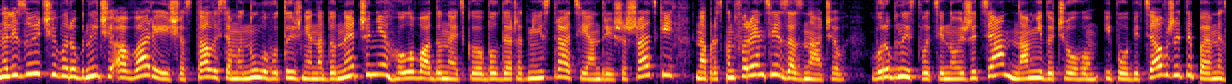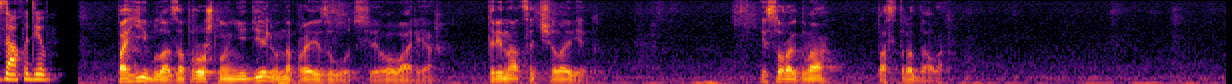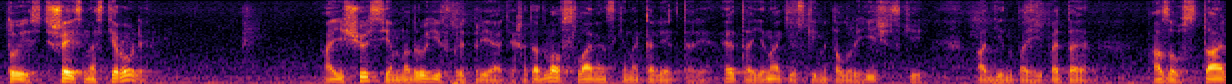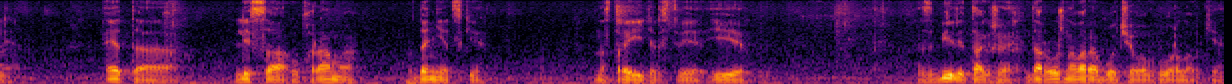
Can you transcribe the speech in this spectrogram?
Аналізуючи виробничі аварії, що сталися минулого тижня на Донеччині, голова Донецької облдержадміністрації Андрій Шишацький на прес-конференції зазначив, виробництво ціною життя нам ні до чого і пообіцяв вжити певних заходів. Погибло за прошлую неделю на производстве в авариях 13 человек и 42 пострадало. То есть 6 на стироле, а еще 7 на других предприятиях. Это два в Славянске на коллекторе, это Янакиевский металлургический, один погиб, это Азовсталь, это леса у храма в Донецке на строительстве. И сбили также дорожного рабочего в Горловке,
